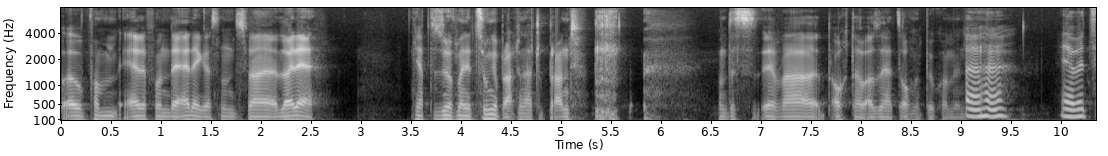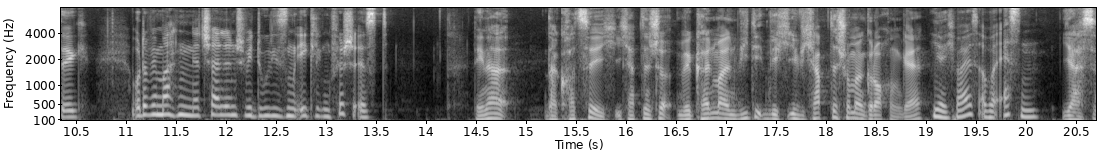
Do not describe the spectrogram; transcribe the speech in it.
äh, vom Erde, von der Erde gegessen. Und es war, Leute, ich habe das so auf meine Zunge gebracht und hat gebrannt. Und das, er war auch da, also er hat es auch mitbekommen. Aha. Ja, witzig. Oder wir machen eine Challenge, wie du diesen ekligen Fisch isst. Lena, da kotze ich. Ich habe den schon, wir können mal ein Video, ich, ich habe das schon mal gerochen, gell? Ja, ich weiß, aber essen. Ja, s-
